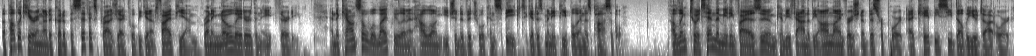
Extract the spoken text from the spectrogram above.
The public hearing on Dakota Pacific's project will begin at 5 p.m., running no later than 8:30. And the council will likely limit how long each individual can speak to get as many people in as possible. A link to attend the meeting via Zoom can be found in the online version of this report at kpcw.org.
